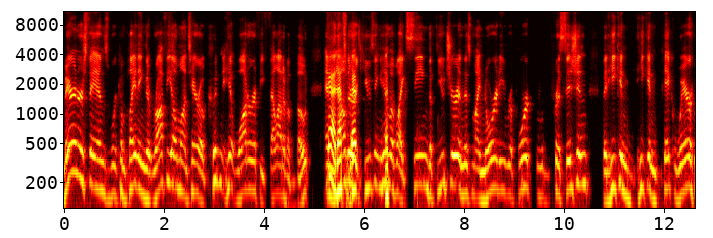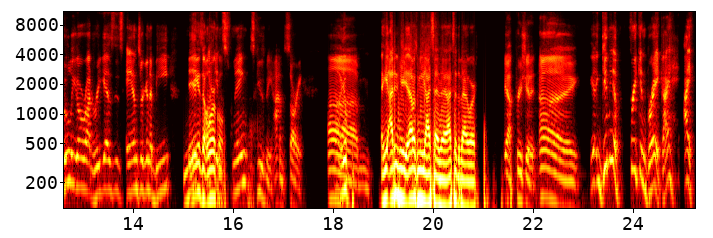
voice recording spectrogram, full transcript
Mariners fans were complaining that Rafael Montero couldn't hit water if he fell out of a boat. And Yeah, now that's- they're that's- accusing him of like seeing the future in this minority report precision that he can he can pick where Julio Rodriguez's hands are gonna be mid is an fucking oracle. swing. Excuse me, I'm sorry. Um I didn't hear you. That was me. I said that. I said the bad word. yeah, appreciate it. Uh, give me a freaking break. I I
